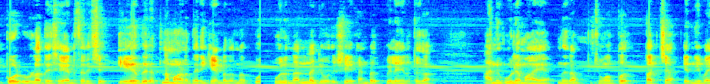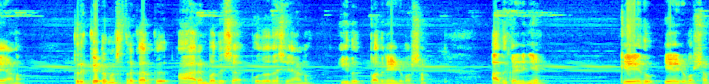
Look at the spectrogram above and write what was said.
ഇപ്പോൾ ഉള്ള ദിശയനുസരിച്ച് ഏത് രത്നമാണ് ധരിക്കേണ്ടതെന്ന് ഒരു നല്ല ജ്യോതിഷിയെ കണ്ട് വിലയിരുത്തുക. അനുകൂലമായ നിറം ചുവപ്പ് പച്ച എന്നിവയാണ്. തൃക്കേട്ട നക്ഷത്രക്കാർക്ക് ആരംഭദശ പുതുദശയാണ്. ഇത് പതിനേഴ് വർഷം. അത് കഴിഞ്ഞ് കേതു ഏഴ് വർഷം.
